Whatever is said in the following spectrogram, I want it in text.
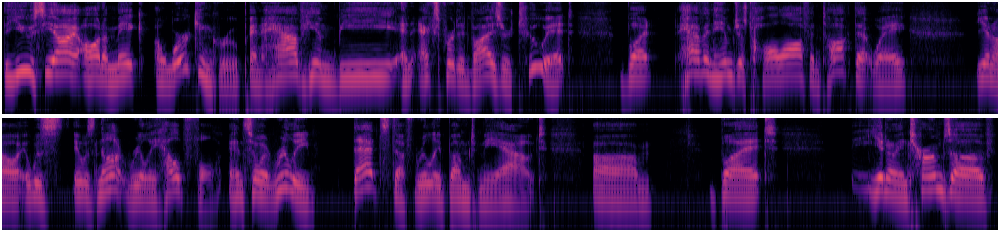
the UCI ought to make a working group and have him be an expert advisor to it, but having him just haul off and talk that way, you know, it was it was not really helpful. And so it really that stuff really bummed me out. Um, but you know, in terms of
